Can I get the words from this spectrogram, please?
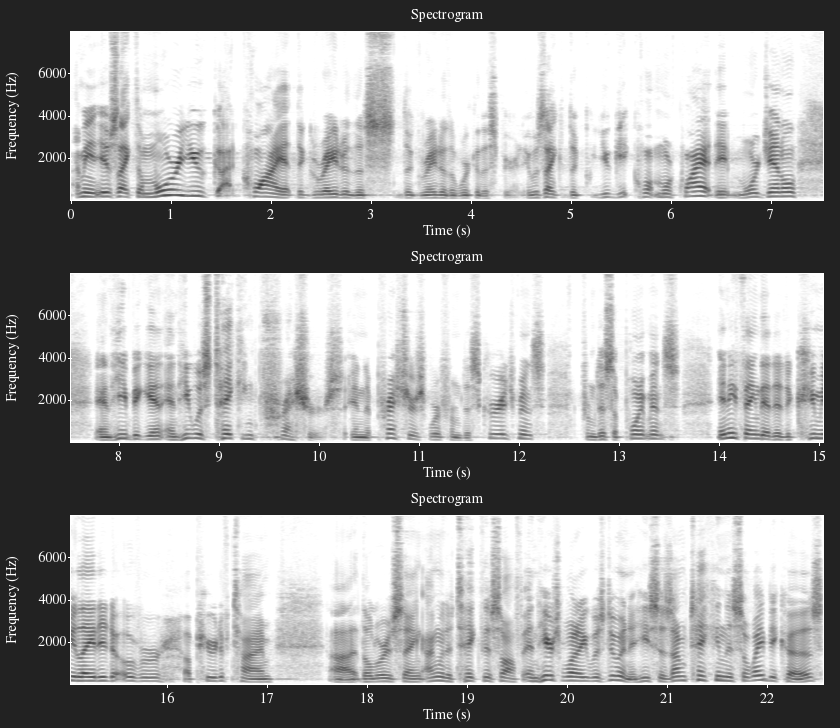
I mean, it was like the more you got quiet, the greater the, the greater the work of the Spirit. It was like the, you get more quiet, more gentle, and he began, and he was taking pressures, and the pressures were from discouragements, from disappointments, anything that had accumulated over a period of time. Uh, the Lord is saying, I'm going to take this off. And here's what He was doing it. He says, I'm taking this away because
